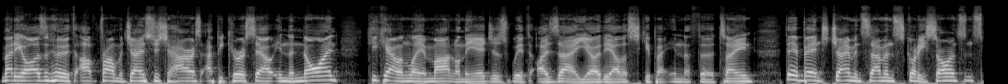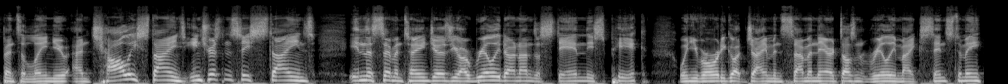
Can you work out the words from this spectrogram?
Matty Eisenhuth up front with James Fisher Harris, Api Koroisau in the nine. Kikau and Liam Martin on the edges with Isaah Yeo, the other skipper, in the 13. Their bench, Jaeman Salmon, Scotty Sorensen, Spencer Leniu, and Charlie Staines. Interesting to see Staines in the 17 jersey. I really don't understand this pick when you've already got Jaeman Salmon there. It doesn't really make sense to me.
